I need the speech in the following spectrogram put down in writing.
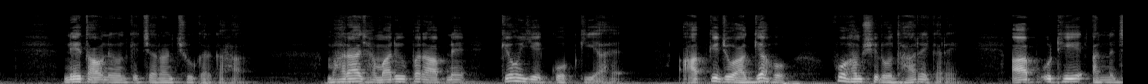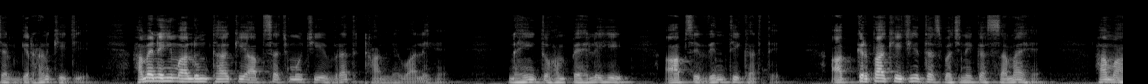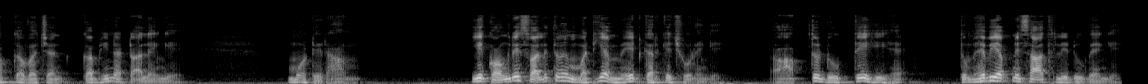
नेताओं ने उनके चरण छूकर कहा महाराज, हमारे ऊपर आपने क्यों ये कोप किया है? आपकी जो आज्ञा हो, वो हम शिरोधार्य करें। आप उठिए, अन्न जल ग्रहण कीजिए। हमें नहीं मालूम था कि आप सचमुच ये व्रत ठानने वाले हैं। नहीं तो हम पहले ही आपसे विनती करते। आप कृपा कीजिए, दस बजने का समय है। हम आपका वचन कभी न टालेंगे। मोटे राम, ये कांग्रेस वाले तुम्हें मटिया मेट करके छोड़ेंगे। आप तो डूबते ही हैं। तुम्हें भी अपने साथ ले डूबेंगे।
